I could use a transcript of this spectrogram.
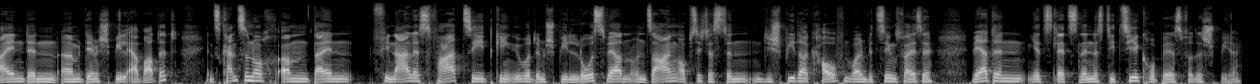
einen denn äh, mit dem Spiel erwartet. Jetzt kannst du noch ähm, dein finales Fazit gegenüber dem Spiel loswerden und sagen, ob sich das denn die Spieler kaufen wollen, beziehungsweise wer denn jetzt letzten Endes die Zielgruppe ist für das Spiel.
